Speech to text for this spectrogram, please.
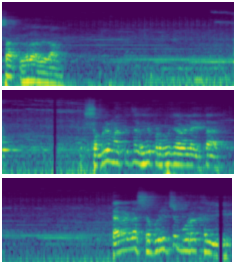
ऐसा राम. शबरी मातेच्या घरी प्रभू ज्या वेळेला येतात त्यावेळेला शबरीची बोरं खाल्ली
